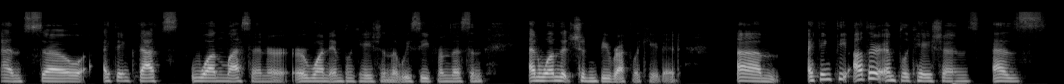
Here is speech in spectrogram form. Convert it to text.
and so i think that's one lesson or, or one implication that we see from this and and one that shouldn't be replicated. Um, i think the other implications as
